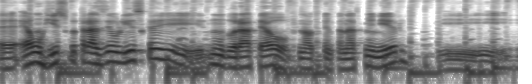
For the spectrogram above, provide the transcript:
é, é, um risco trazer o Lisca e não durar até o final do Campeonato Mineiro. E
